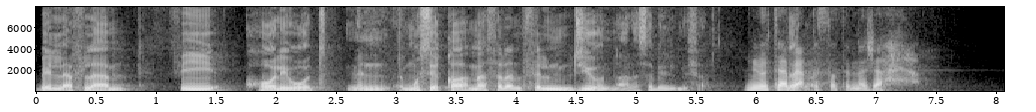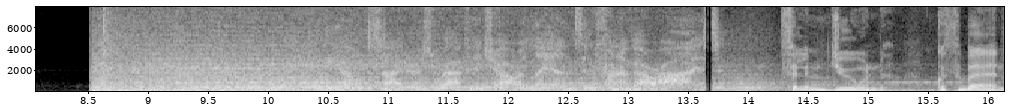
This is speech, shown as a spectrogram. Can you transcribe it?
بالأفلام في هوليوود. من موسيقاه مثلا فيلم ديون على سبيل المثال. لنتابع قصة النجاح. فيلم ديون كثبان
